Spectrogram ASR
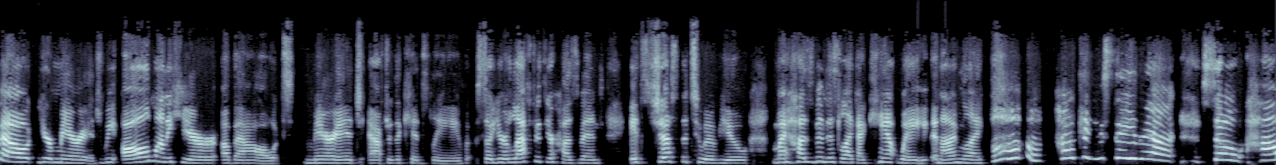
about your marriage. We all want to hear about marriage after the kids leave. So you're left with your husband. It's just the two of you. My husband is like, I can't wait. And I'm like, oh, how can you say that? So how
